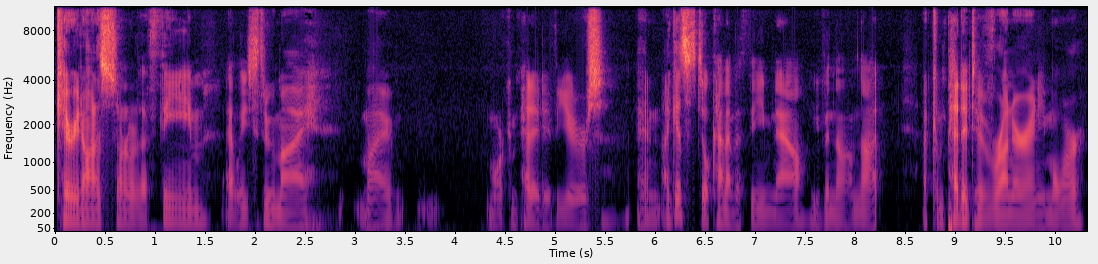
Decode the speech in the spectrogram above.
carried on as sort of a theme, at least through my my more competitive years. And I guess it's still kind of a theme now, even though I'm not a competitive runner anymore.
